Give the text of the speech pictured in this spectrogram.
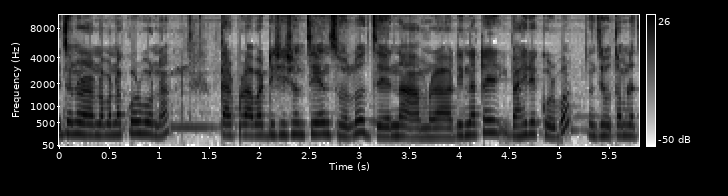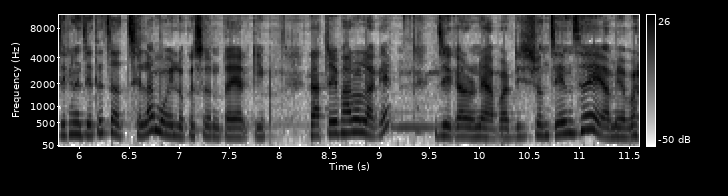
এই জন্য রান্নাবান্না করব না। তারপর আবার ডিসিশন চেঞ্জ হলো যে না, আমরা ডিনারটাই বাইরে করব। যেহেতু আমরা যেখানে যেতে চাচ্ছিলাম, ওই লোকেশনটাই আর কি রাত্রেই ভালো লাগে। যে কারণে আবার ডিসিশন চেঞ্জ হয়ে আমি আবার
